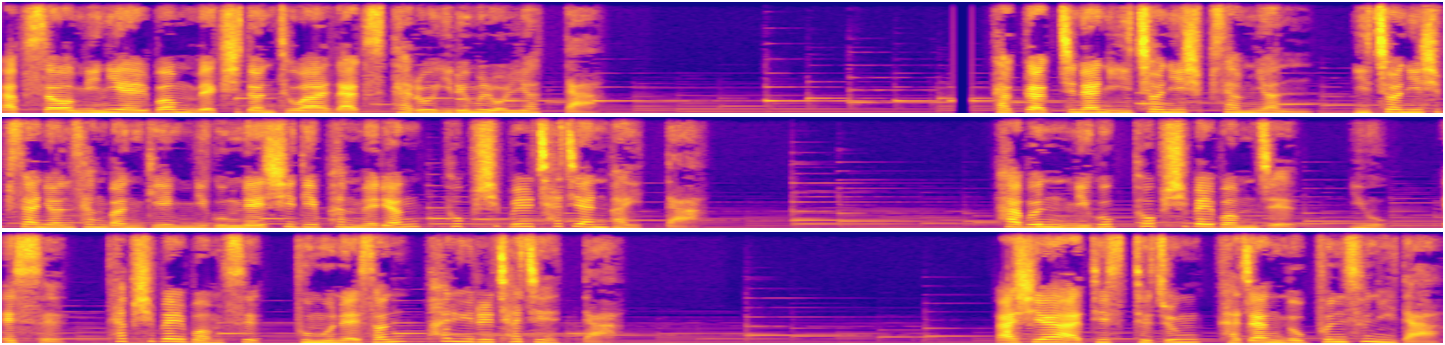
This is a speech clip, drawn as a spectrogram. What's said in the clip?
앞서 미니 앨범 맥시던트와 락스타로 이름을 올렸다. 각각 지난 2023년, 2024년 상반기 미국 내 CD 판매량 톱 10을 차지한 바 있다. 합은 미국 톱10 앨범즈, US, 탑10 앨범스 부문에선 8위를 차지했다. 아시아 아티스트 중 가장 높은 순위다.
